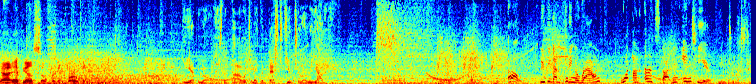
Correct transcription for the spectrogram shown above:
God, Epyon's so freaking broken. The Epyon has the power to make the best future a reality. Oh, you think I'm kidding around? What on earth's gotten into you? Interesting.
